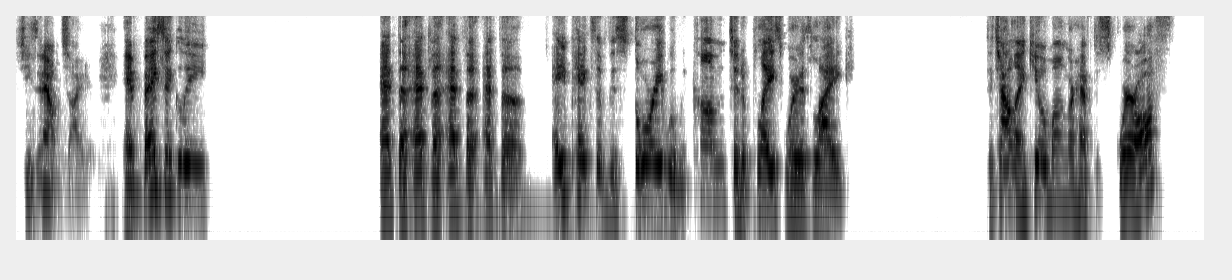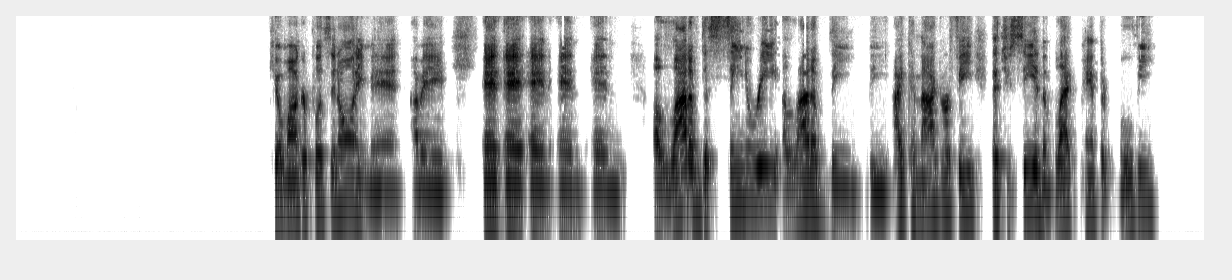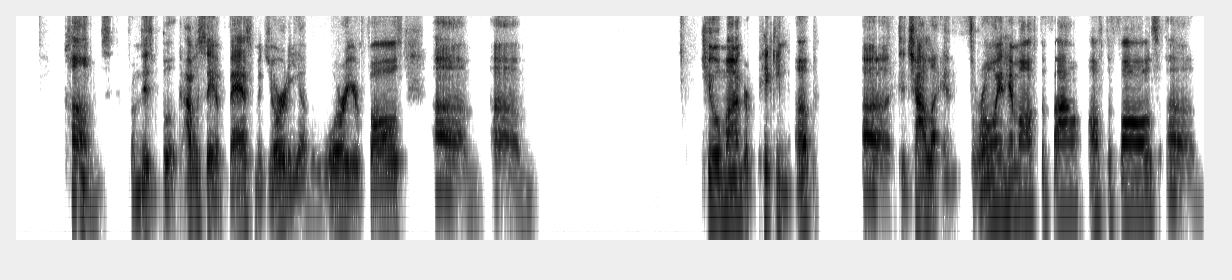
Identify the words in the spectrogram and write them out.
she's an outsider. And basically at the at the at the at the apex of this story when we come to the place where it's like T'Challa and Killmonger have to square off. Killmonger puts it on him, man. I mean, and and and and and a lot of the scenery, a lot of the the iconography that you see in the Black Panther movie comes from this book. I would say a vast majority of. Warrior Falls, um, um, Killmonger picking up uh, T'Challa and throwing him off the fall, off the falls. Um,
